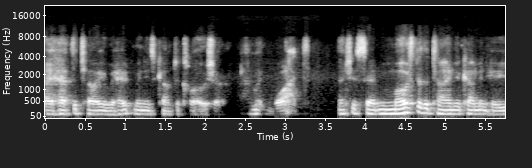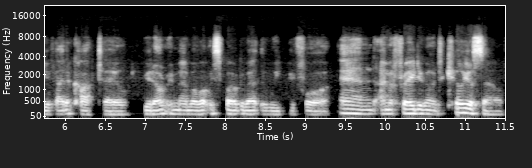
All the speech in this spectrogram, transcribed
I have to tell you, we, have, we need to come to closure. I'm like, What? And she said, Most of the time you come in here, you've had a cocktail, you don't remember what we spoke about the week before. And I'm afraid you're going to kill yourself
